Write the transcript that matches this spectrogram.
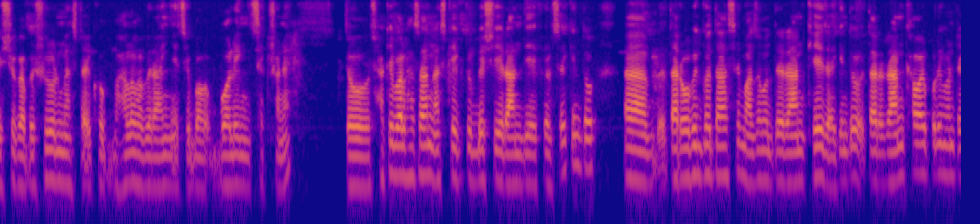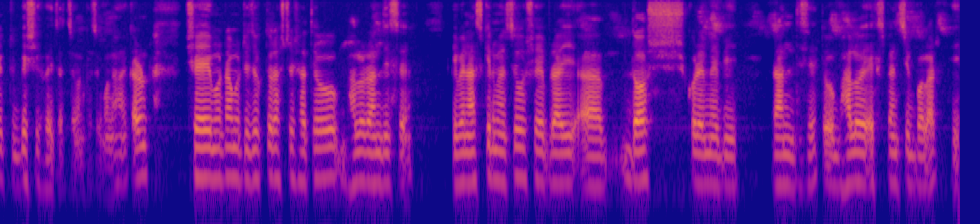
বিশ্বকাপের শুরুর ম্যাচটাই খুব ভালোভাবে রাঙিয়েছে বোলিং সেকশনে তো সাকিব আল হাসান আজকে একটু বেশি রান দিয়ে ফেলছে, কিন্তু তার অভিজ্ঞতা আছে, মাঝে মধ্যে রান খেয়ে যায়, কিন্তু তার রান খাওয়ার পরিমাণটা একটু বেশি হয়ে যাচ্ছে আমার কাছে মনে হয়। কারণ সে মোটামুটি যুক্তরাষ্ট্রের সাথেও ভালো রান দিছে। ইভেন আজকের ম্যাচেও সে প্রায় দশ করে মেবি রান দিছে। তো ভালো এক্সপেন্সিভ বলার কি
